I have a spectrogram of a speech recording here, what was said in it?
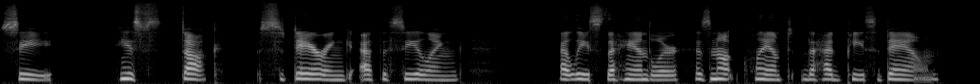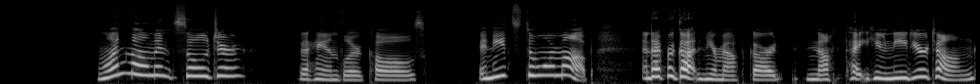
see. He is stuck, staring at the ceiling. At least the handler has not clamped the headpiece down. One moment, soldier, the handler calls. It needs to warm up, and I've forgotten your mouth guard. Not that you need your tongue.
